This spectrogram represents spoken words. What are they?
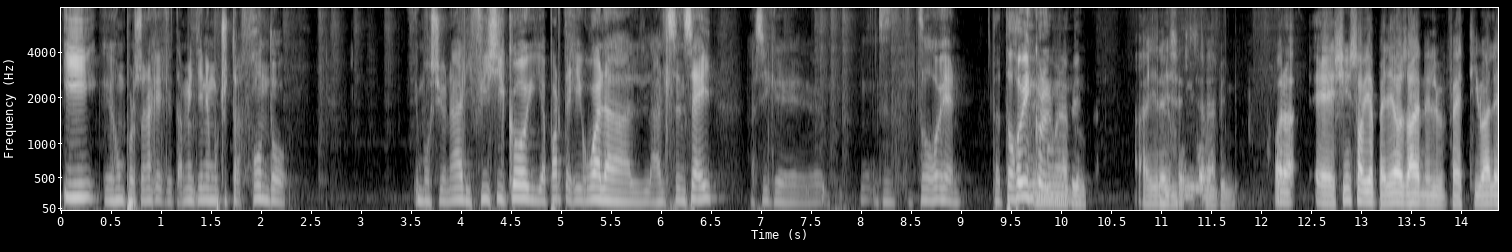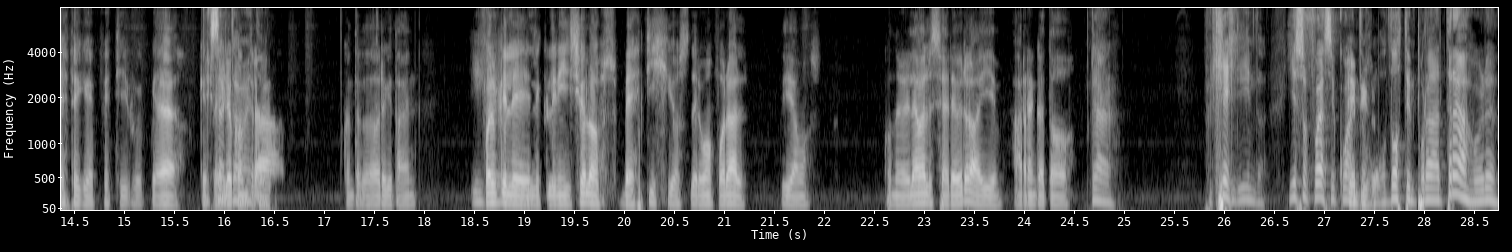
Y es un personaje que también tiene mucho trasfondo emocional y físico, y aparte es igual al, al sensei. Así que. Todo bien. Está todo bien Tiene con el mundo. pinta. ahí le Tiene dice muy buena pinta. Bueno, eh, Shinzo había peleado ya en el festival este que, festi- que peleó contra, contra Todoroki también. Y Fue el que le, que inició los vestigios del buen foral, digamos. Cuando le lava el cerebro, ahí arranca todo. Claro. Qué lindo. Y eso fue hace cuánto, como dos temporadas atrás, boludo.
